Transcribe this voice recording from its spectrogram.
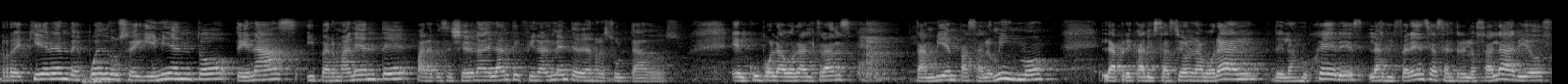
requieren después de un seguimiento tenaz y permanente para que se lleven adelante y finalmente den resultados. El cupo laboral trans también pasa lo mismo la precarización laboral de las mujeres, las diferencias entre los salarios,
